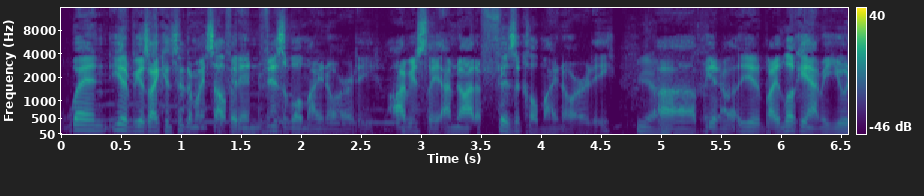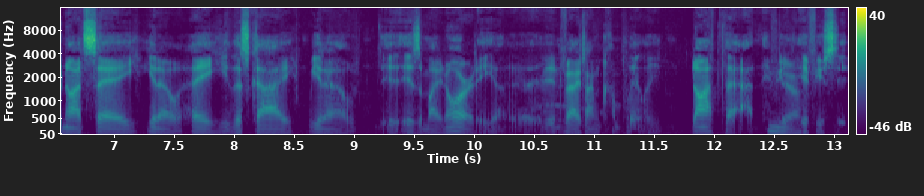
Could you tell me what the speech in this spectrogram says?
when you know because I consider myself an invisible minority. Obviously, I'm not a physical minority. Yeah. Uh, you know, by looking at me, you would not say, you know, hey, this guy, you know, is a minority. In fact, I'm completely not that. If you, Yeah. if you see,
